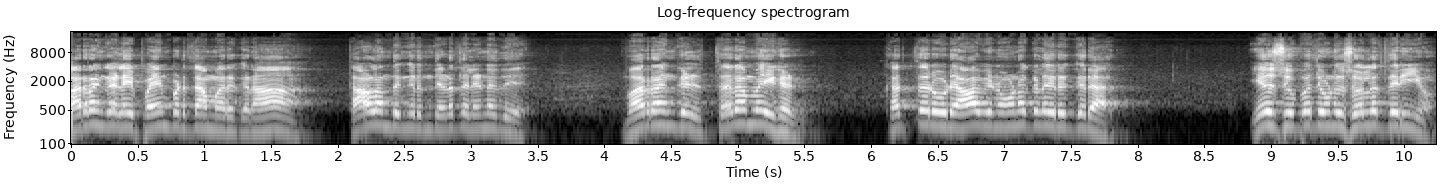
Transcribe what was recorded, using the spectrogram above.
வரங்களை பயன்படுத்தாம இருக்கிறான். தாளந்துங்கிற இந்த இடத்துல என்னது? வரங்கள் திறமைகள். கர்த்தருடைய ஆவின் உனக்குள்ள இருக்கிறார். இயேசு பற்றி உனக்கு சொல்ல தெரியும்.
